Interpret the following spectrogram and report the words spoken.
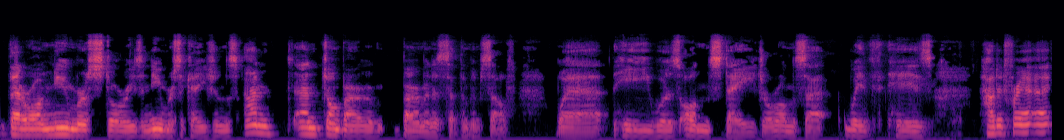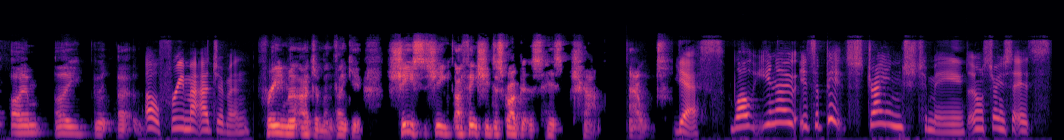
there are numerous stories and numerous occasions, and and John Barrow, Barrowman has said them himself, where he was on stage or on set with his. How did Freya? I am I. Uh, Oh, Freema Agyeman. Freema Agyeman, thank you. She she I think she described it as his chap out. Yes. Well, you know, it's a bit strange to me. Not strange that it's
